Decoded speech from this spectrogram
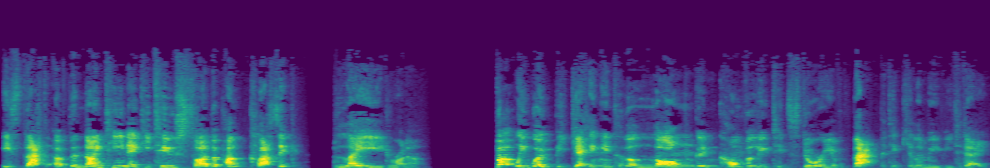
is that of the 1982 cyberpunk classic Blade Runner. But we won't be getting into the long and convoluted story of that particular movie today.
